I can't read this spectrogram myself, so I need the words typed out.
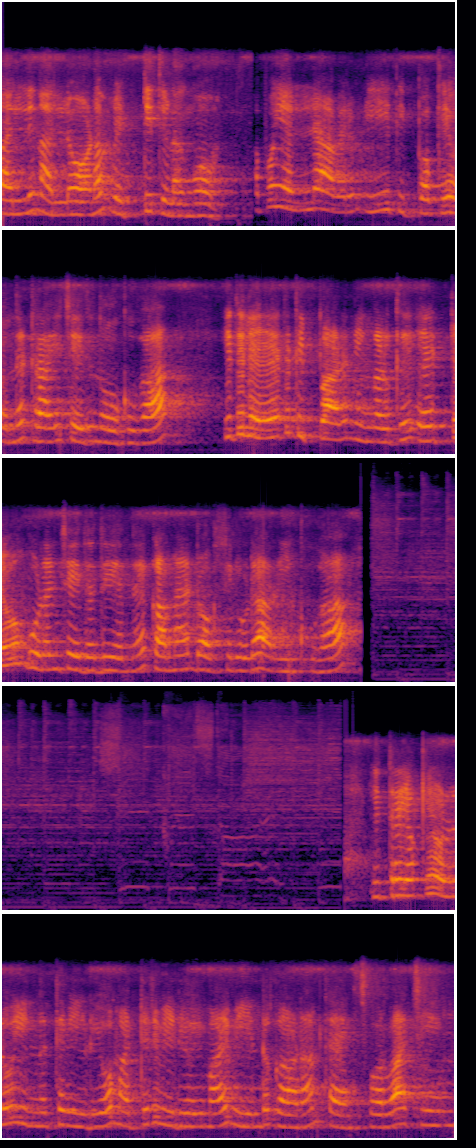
പല്ല് നല്ലോണം വെട്ടി തിളങ്ങും. അപ്പോൾ എല്ലാവരും ഈ ടിപ്പൊക്കെ ഒന്ന് ട്രൈ ചെയ്ത് നോക്കുക. ഇതിലേത് ടിപ്പാണ് നിങ്ങൾക്ക് ഏറ്റവും ഗുണം ചെയ്തത് എന്ന് കമന്റ് ബോക്സിലൂടെ അറിയിക്കുക. ഇത്രയൊക്കെ ഉള്ളൂ ഇന്നത്തെ വീഡിയോ മറ്റൊരു വീഡിയോയുമായി വീണ്ടും കാണാം. താങ്ക്സ് ഫോർ വാച്ചിങ്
